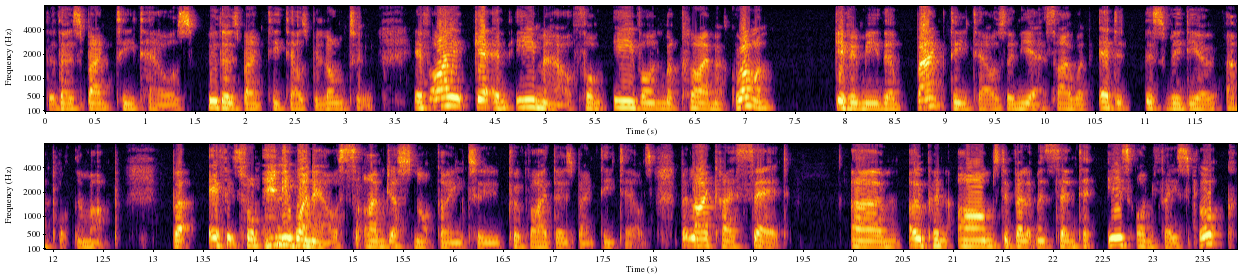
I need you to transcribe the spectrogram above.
that those bank details, who those bank details belong to. If I get an email from Yvonne McClymont Grant giving me the bank details, then yes, I would edit this video and put them up. But if it's from anyone else, I'm just not going to provide those bank details. But like I said, um, Open Arms Development Centre is on Facebook.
